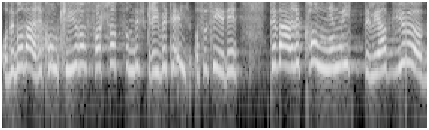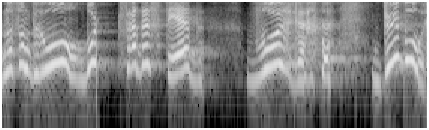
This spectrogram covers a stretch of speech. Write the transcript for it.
Og det må være kong Kyros fortsatt som de skriver til. Og så sier de det være kongen vitterlig at jødene som dro bort fra det sted hvor du bor,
